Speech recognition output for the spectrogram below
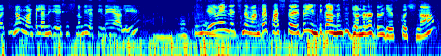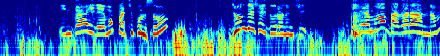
వచ్చినాం వంటలన్నీ చేసేసినాం ఇక తినేయాలి. ఏమేమి తెచ్చినామంటే ఫస్ట్ అయితే ఇంటికాడ నుంచి జొన్న రొట్టెలు చేసుకొచ్చిన. ఇంకా ఇదేమో పచ్చి పులుసు. జూమ్ చేసేది దూరం నుంచి. ఇదేమో బగారా అన్నం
